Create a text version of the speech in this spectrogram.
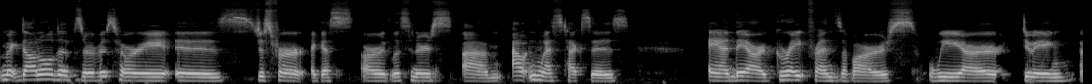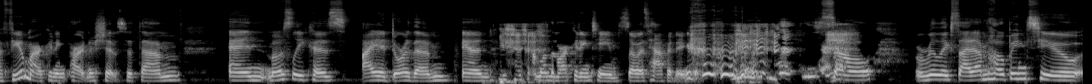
McDonald Observatory is just for, I guess, our listeners um, out in West Texas. and they are great friends of ours. We are doing a few marketing partnerships with them, and mostly because I adore them and I'm on the marketing team, so it's happening. so we're really excited. I'm hoping to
